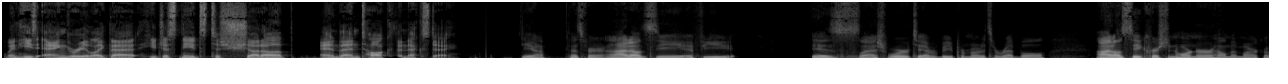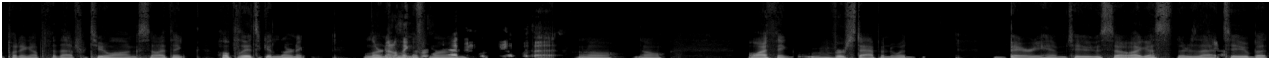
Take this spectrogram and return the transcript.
when he's angry like that, he just needs to shut up and then talk the next day. Yeah, that's fair. And I don't see if he is slash were to ever be promoted to Red Bull. I don't see Christian Horner or Helmut Marko putting up for that for too long. So I think hopefully it's a good learning learning. I don't think Verstappen would put up with that. Oh no. Well, I think Verstappen would bury him too. So I guess there's that too. But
